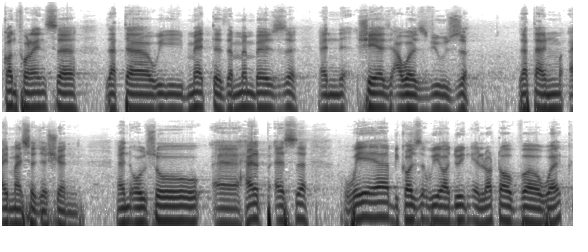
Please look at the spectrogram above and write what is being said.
conference that we met the members and share our views. That I'm, I, my suggestion. And also help us where, because we are doing a lot of work,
